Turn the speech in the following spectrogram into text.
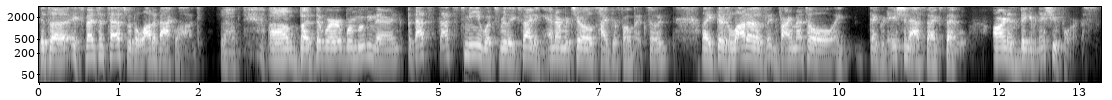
It's a expensive test with a lot of backlog. So, um, but we're we're moving there, but that's that's to me what's really exciting. And our material is hydrophobic, so it, like there's a lot of environmental like degradation aspects that aren't as big of an issue for us.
